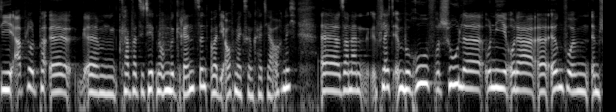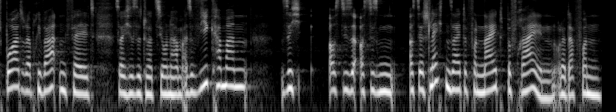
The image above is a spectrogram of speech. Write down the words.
die Upload-Kapazitäten äh, ähm, unbegrenzt sind, aber die Aufmerksamkeit ja auch nicht, äh, sondern vielleicht im Beruf, Schule, Uni oder äh, irgendwo im, im Sport oder privaten Feld solche Situationen haben. Also wie kann man sich aus, dieser, aus, diesem, aus der schlechten Seite von Neid befreien oder davon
